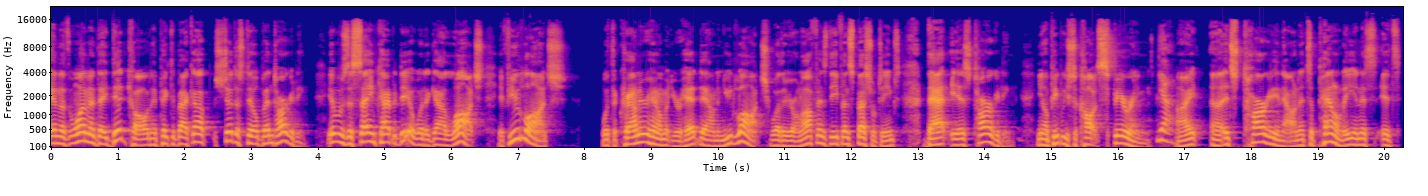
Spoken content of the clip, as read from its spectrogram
And the one that they did call and they picked it back up should have still been targeting. It was the same type of deal with the guy launched. If you launch with the crown of your helmet, your head down, and you launch, whether you're on offense, defense, special teams, that is targeting you know, people used to call it spearing. Yeah. All right. Uh, it's targeting now, and it's a penalty, and it's it's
